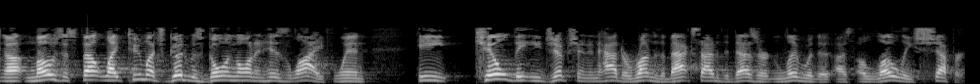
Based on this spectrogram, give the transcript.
uh, Moses felt like too much good was going on in his life when he killed the Egyptian and had to run to the backside of the desert and live with a, a, lowly shepherd.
